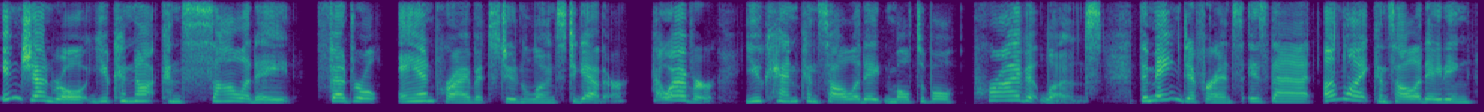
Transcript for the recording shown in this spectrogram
In general, you cannot consolidate federal and private student loans together. However, you can consolidate multiple private loans. The main difference is that, unlike consolidating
